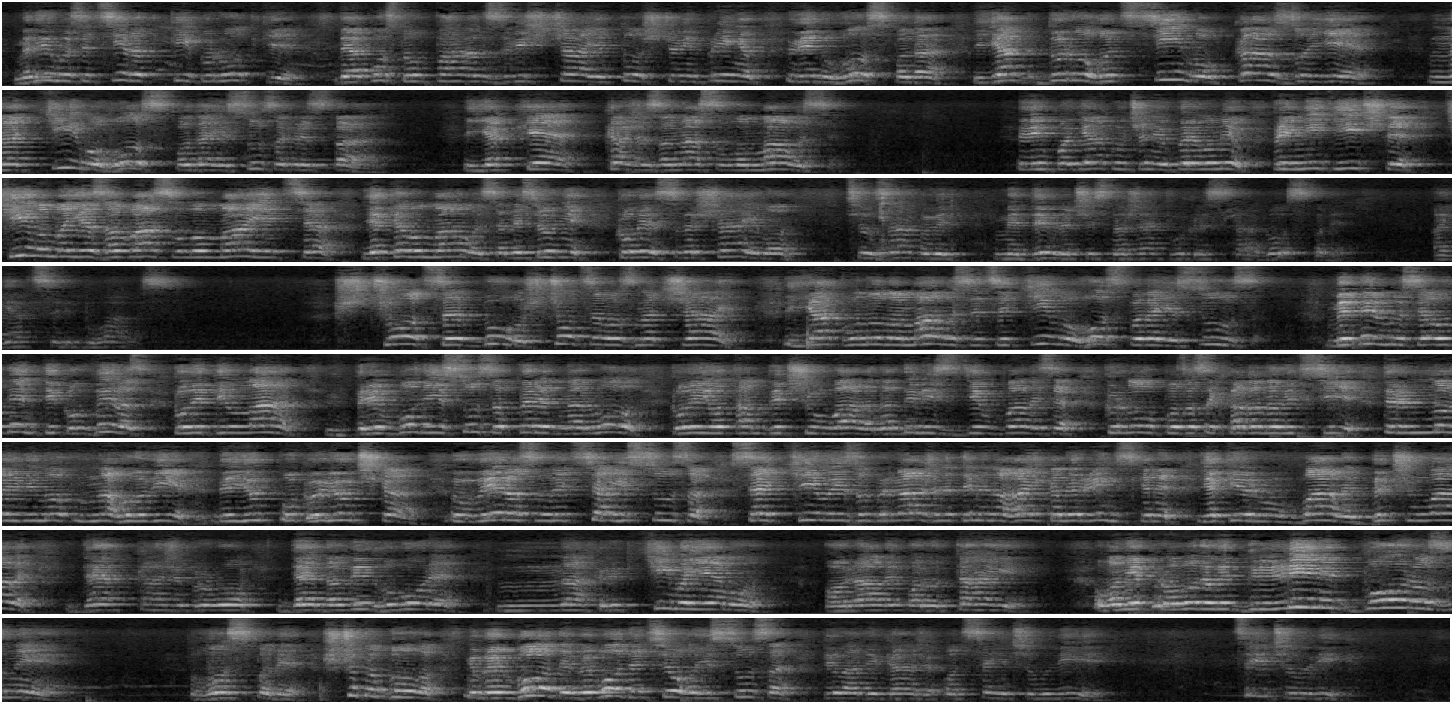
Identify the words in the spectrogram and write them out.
ми дивимося ці радки короткі, де апостол Павел звіщає то, що він прийняв від Господа, як дорогоцінно вказує на тіло Господа Ісуса Христа, яке, каже, за нас Він подяку чинив, переломив. Прийміть їжте, тіло моє за вас ломається, яке ломалося. Ми сьогодні, коли свершаємо цю заповідь, ми дивлячись на жертву Христа, Господи, а як це відбувалося? що це було, що це означає, як воно ламалося, це тіло Господа Ісуса. Ми дивимося один тільки вираз, коли Пілат приводить Ісуса перед народ, коли його там бичували, над ним і здівалися, кров позасихала на лиці, терновий вінок на голові, б'ють по колючках, вираз лиця Ісуса, все тіло і зображене тими нагайками римськими, які рвали, бичували. Де каже пророк, де Давид говорить, на хребті моєму орали оротаї. Вони проводили длінні борозни. Господи, що то було? Виводи, виводи цього Ісуса. Пілат і каже, оце є чоловік. Це є чоловік.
